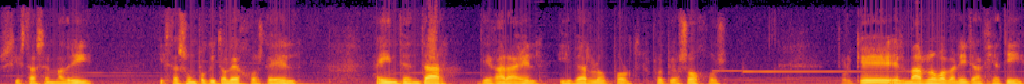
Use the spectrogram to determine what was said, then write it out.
si estás en Madrid y estás un poquito lejos de él e intentar llegar a él y verlo por tus propios ojos. Porque el mar no va a venir hacia ti,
